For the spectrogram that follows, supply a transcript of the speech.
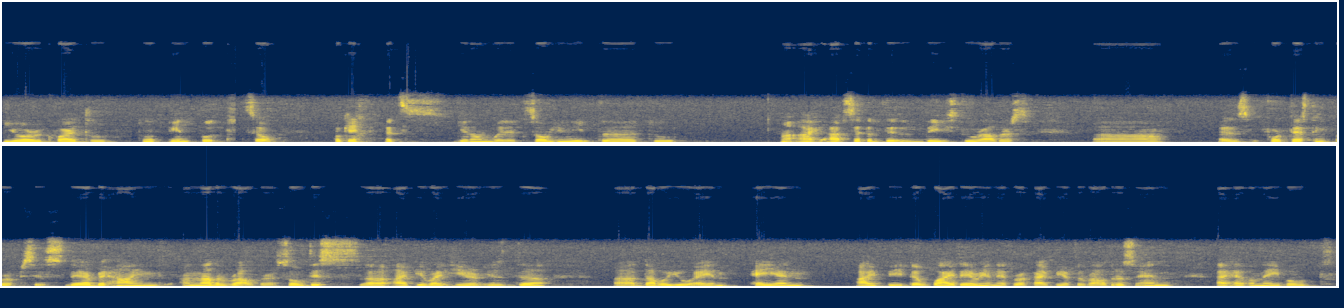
you're required to, to input. So okay let's get on with it. So you need uh, to I, I've set up the, these two routers uh, as for testing purposes. They are behind another router. So this uh, IP right here is the uh, WAN IP the wide area network IP of the routers and I have enabled uh,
